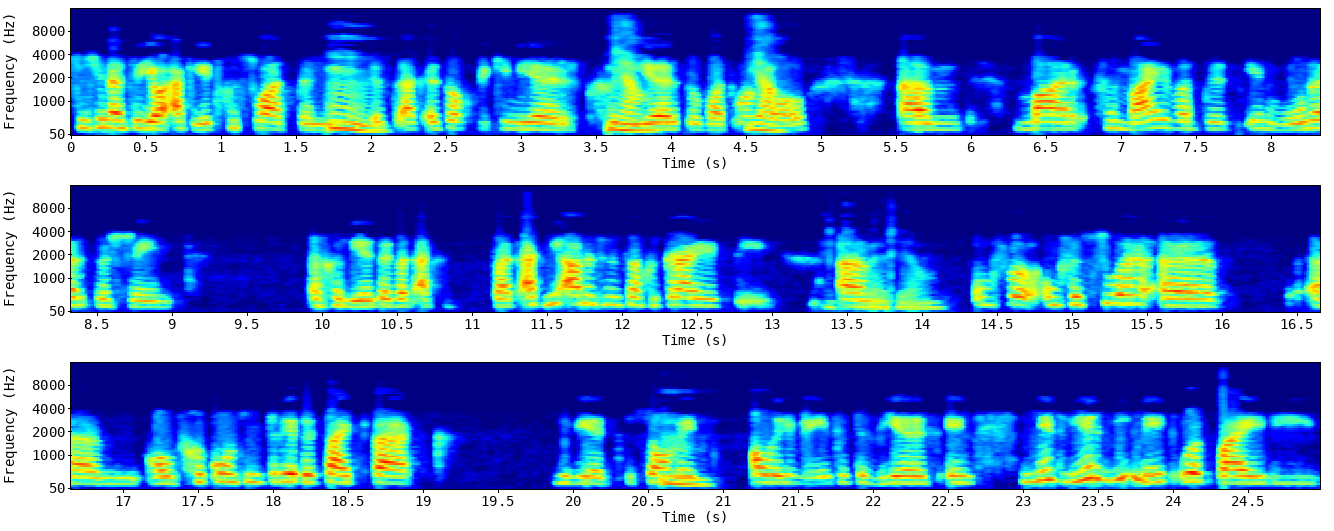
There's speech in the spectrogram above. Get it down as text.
soos jy nou sê ja, ek het geswat en mm. is, ek is dalk bietjie meer geleerd ja. of wat ook ja. al. Ehm um, maar vir my was dit 100% 'n geleentheid wat ek wat ek nie andersins sou gekry het nie. Um, ja. om vir om vir so 'n uh, ehm um, al gekonsentreerde tydperk jy weet saam met mm. al die mense te wees en net leer nie net ook by die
